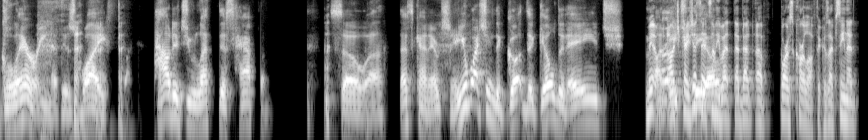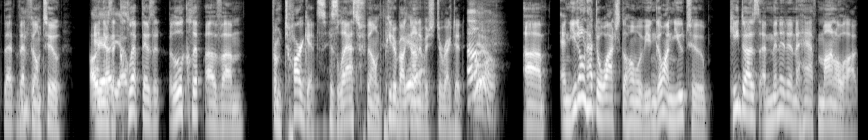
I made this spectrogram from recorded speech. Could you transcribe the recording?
glaring at his wife. How did you let this happen? So uh, that's kind of interesting. Are you watching the the Gilded Age? May- on Arch, can I just say something about about uh, Boris Karloff because I've seen that that, that film too. Oh, and yeah, there's a yeah. clip. There's a, a little clip of um from Targets, his last film, that Peter Bogdanovich directed. oh, Um, and you don't have to watch the whole movie. You can go on YouTube he does a minute and a half monologue,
